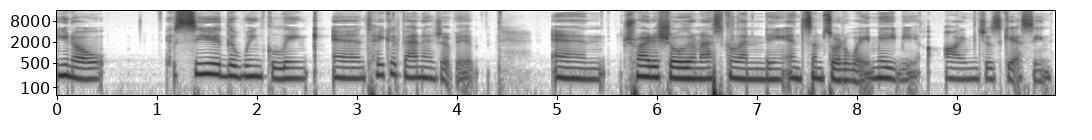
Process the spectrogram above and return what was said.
you know, see the wink link and take advantage of it and try to show their masculinity in some sort of way. Maybe. I'm just guessing.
